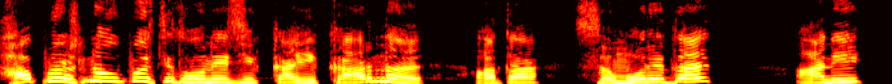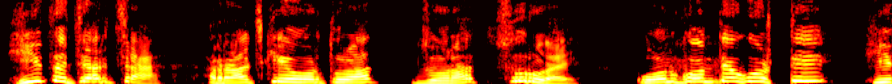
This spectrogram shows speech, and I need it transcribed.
हा प्रश्न उपस्थित होण्याची काही कारणं आता समोर येत आहेत आणि हीच चर्चा राजकीय वर्तुळात जोरात सुरू आहे. कोणकोणत्या गोष्टी ही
